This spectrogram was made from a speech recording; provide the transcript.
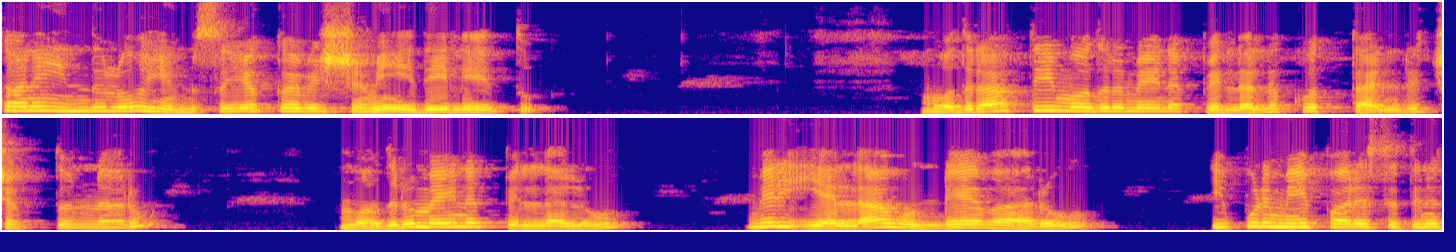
కానీ ఇందులో హింస యొక్క విషయం ఏదీ లేదు. మధురాతి మధురమైన పిల్లలకు తండ్రి చెప్తున్నారు. మధురమైన పిల్లలు మీరు ఎలా ఉండేవారు? ఇప్పుడు మీ పరిస్థితిని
